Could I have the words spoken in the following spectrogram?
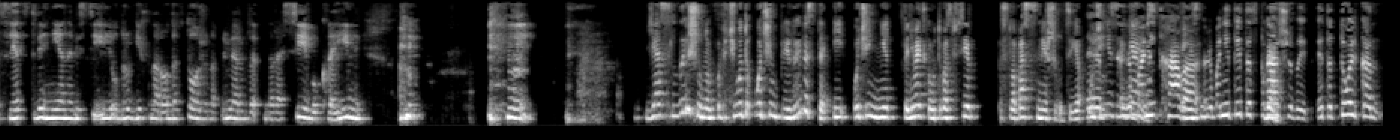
следствие ненависти, или у других народов тоже, например, в, на России, в Украине. Я слышу, но почему-то очень прерывисто и очень нет, понимаете, как будто у вас все слова смешиваются. Я э, очень извиняюсь. Рабанит Хава, Рабанит это спрашивает, да. это только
